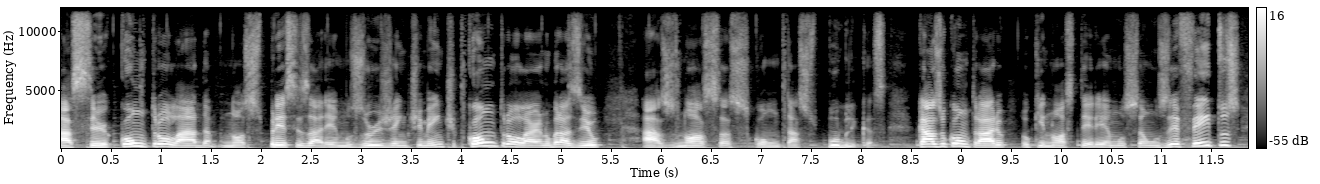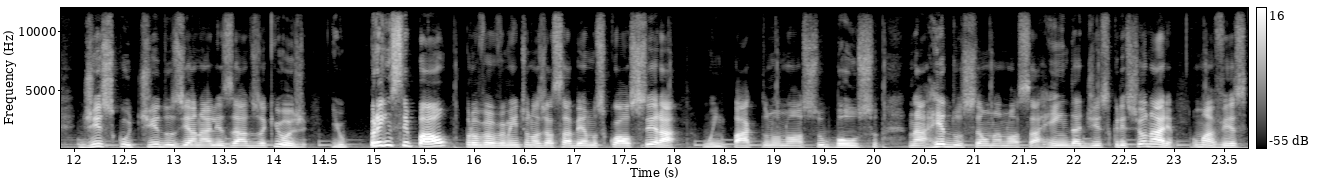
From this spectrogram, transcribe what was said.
a ser controlada, nós precisaremos urgentemente controlar no Brasil as nossas contas públicas. Caso contrário, o que nós teremos são os efeitos discutidos e analisados aqui hoje. E o principal, provavelmente nós já sabemos qual será o impacto no nosso bolso, na redução na nossa renda discricionária, uma vez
